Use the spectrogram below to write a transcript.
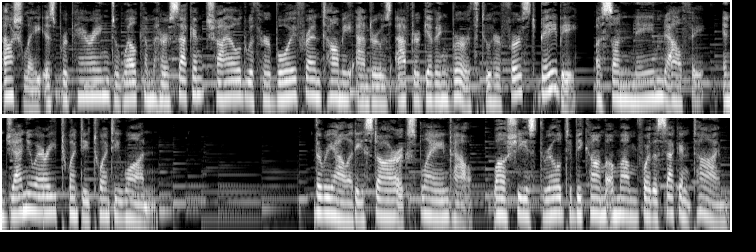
Ashley is preparing to welcome her second child with her boyfriend Tommy Andrews after giving birth to her first baby, a son named Alfie, in January 2021. The reality star explained how, while she's thrilled to become a mum for the second time,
